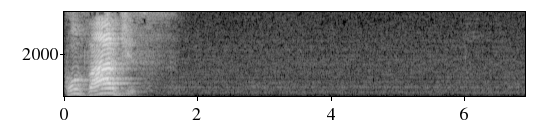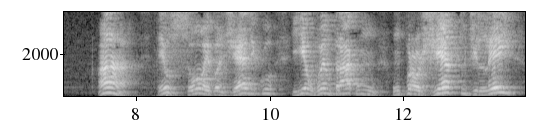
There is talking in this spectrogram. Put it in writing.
Covardes. Ah, eu sou evangélico e eu vou entrar com um projeto de lei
